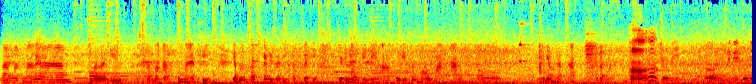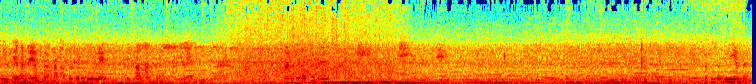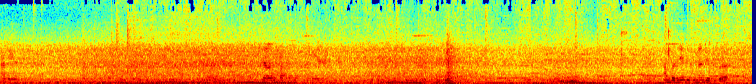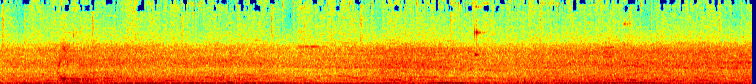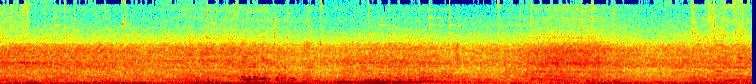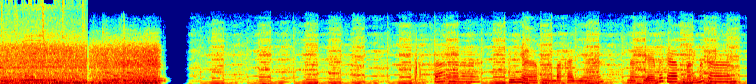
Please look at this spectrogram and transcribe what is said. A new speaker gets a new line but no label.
Selamat malam, jumpa lagi bersama aku Mbak Evi. Yang belum subscribe bisa di subscribe ya. Jadi malam ini aku itu mau makan uh, ayam bakar. Kremes Jadi uh, di sini itu menyediakan ayam bakar ataupun goreng bersama kremesannya Mari kita coba sambelnya di sini ada dua. Ayam ini dulu sayurannya jangan lupa!
Ini ya penampakannya nasi ayam bakar. Mari makan.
